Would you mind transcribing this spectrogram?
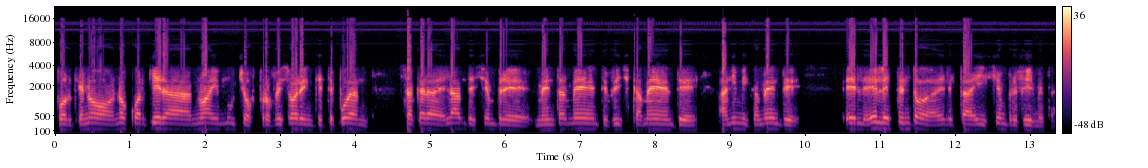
porque no no cualquiera no hay muchos profesores que te puedan sacar adelante siempre mentalmente físicamente anímicamente él él está en toda él está ahí siempre firme está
